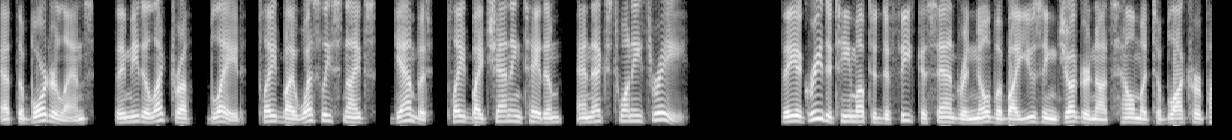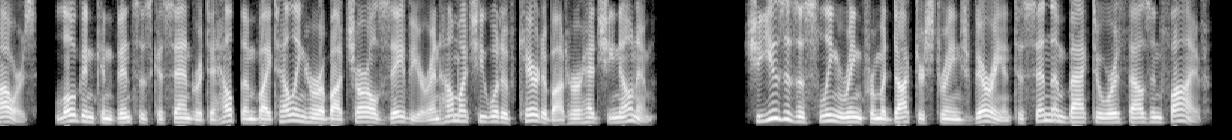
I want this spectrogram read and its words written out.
At the Borderlands, they meet Elektra, Blade, played by Wesley Snipes, Gambit, played by Channing Tatum, and X-23. They agree to team up to defeat Cassandra Nova by using Juggernaut's helmet to block her powers. Logan convinces Cassandra to help them by telling her about Charles Xavier and how much he would have cared about her had she known him. She uses a sling ring from a Doctor Strange variant to send them back to Earth 1005.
